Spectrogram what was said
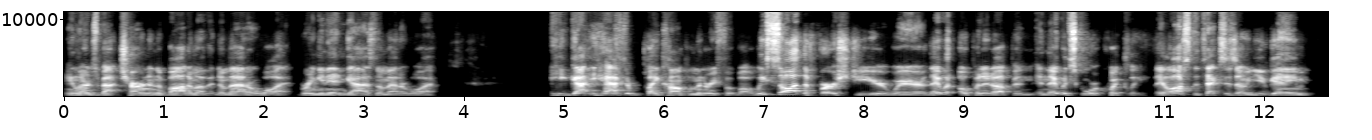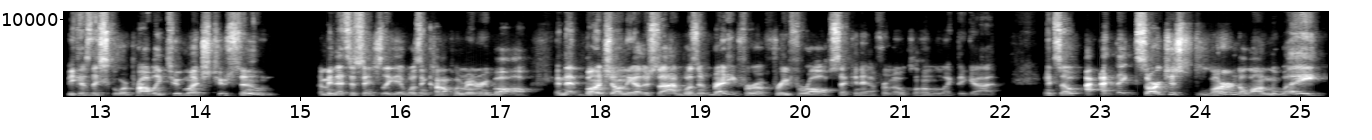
He learns about churning the bottom of it no matter what, bringing in guys no matter what. He got you have to play complementary football. We saw it the first year where they would open it up and, and they would score quickly. They lost the Texas OU game because they scored probably too much too soon. I mean, that's essentially it wasn't complimentary ball. And that bunch on the other side wasn't ready for a free for all second half from Oklahoma like they got. And so I, I think Sark just learned along the way.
